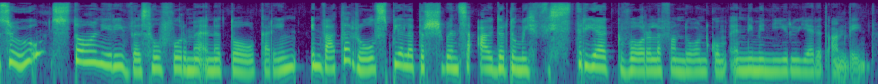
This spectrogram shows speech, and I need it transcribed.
So hoe ontstaan hierdie wisselforme in 'n taal, Karin? En watter rol speel 'n persoon se ouderdom of streek waar hulle vandaan kom in die manier hoe jy dit aanwend?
